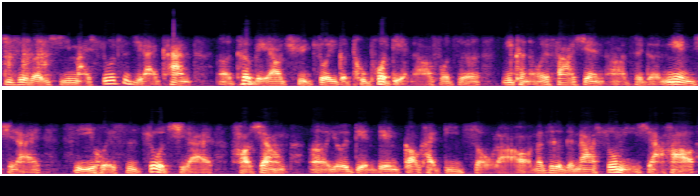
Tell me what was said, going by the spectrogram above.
技术分析，买书自己来看，呃，特别要去做一个突破点啊，否则你可能会发现啊，这个念起来是一回事，做起来好像呃有一点点高开低走了哦，那这个跟大家说明一下，好。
